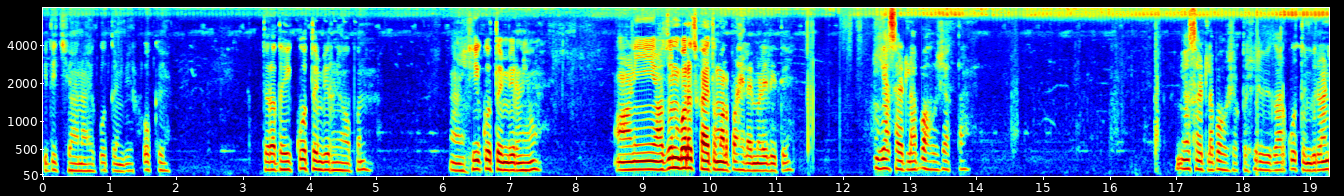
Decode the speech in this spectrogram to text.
किती छान आहे कोथिंबीर. ओके. तर आता ही कोथिंबीर नेऊ आपण. ही कोथिंबीर नेऊ. आणि अजून बरंच काय तुम्हाला पाहायला मिळेल इथे. या साईडला पाहू शकता. या साईडला पाहू शकता हिरवीगार कोथिंबीर आणि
